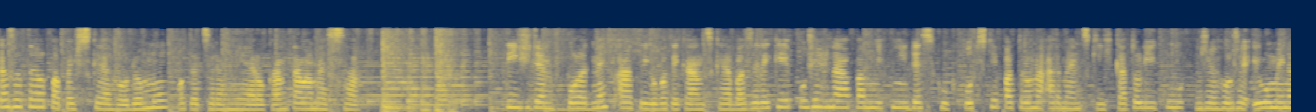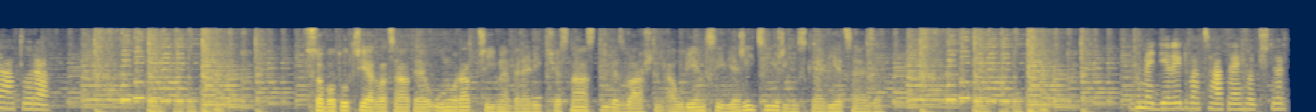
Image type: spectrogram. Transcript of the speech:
kazatel papežského domu otec Raniero Cantalamessa. Týžden v poledne v atriu vatikánské baziliky požehná pamětní desku k poctě patrona arménských katolíků Řehoře Iluminátora sobotu 23. února přijme Benedikt XVI. ve zvláštní audienci věřící římské diecéze. V neděli 24.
